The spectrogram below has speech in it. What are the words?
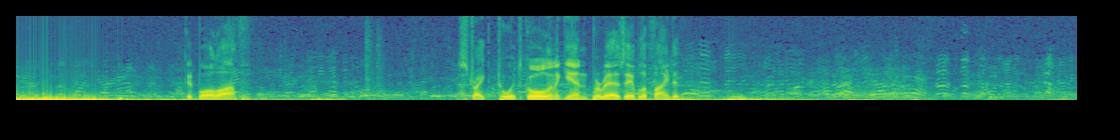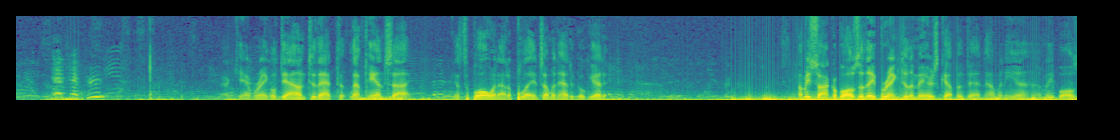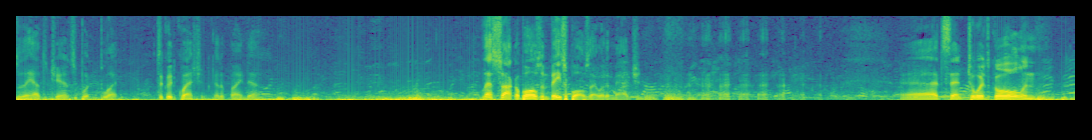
Good ball off. Strike towards goal, and again, Perez able to find it. Camera angle down to that left hand side. Guess the ball went out of play and someone had to go get it. How many soccer balls do they bring to the Mayor's Cup event? How many uh, how many balls do they have the chance to put in play? It's a good question. Got to find out. Less soccer balls than baseballs, I would imagine. That's sent towards goal, and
